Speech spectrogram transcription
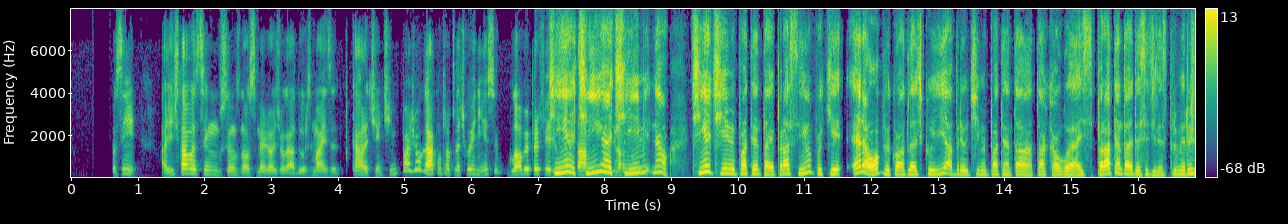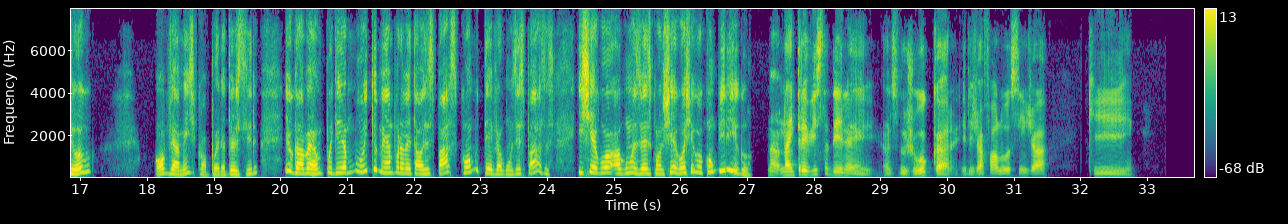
Tipo assim, a gente tava sem, sem os nossos melhores jogadores, mas, cara, tinha time para jogar contra o Atlético Goianiense. O Glauber preferiu. Tinha, tinha time. Não, tinha time para tentar ir para cima, porque era óbvio que o Atlético ia abrir o time para tentar atacar o Goiás, para tentar decidir nesse primeiro jogo. Obviamente, com o apoio da torcida. E o Glauber Ramos podia muito bem aproveitar os espaços, como teve alguns espaços, e chegou, algumas vezes, quando chegou, chegou com perigo. Não, na entrevista dele, né, antes do jogo, cara, ele já falou assim já que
